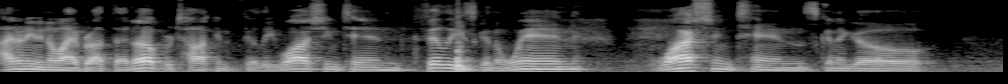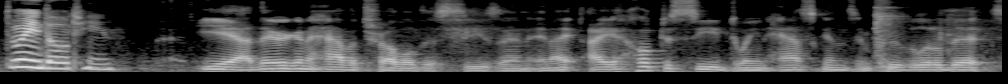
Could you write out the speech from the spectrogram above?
I don't even know why I brought that up. We're talking Philly, Washington. Philly's gonna win. Washington's gonna go. 3 and 13. Yeah, they're gonna have a trouble this season, and I, I hope to see Dwayne Haskins improve a little bit.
